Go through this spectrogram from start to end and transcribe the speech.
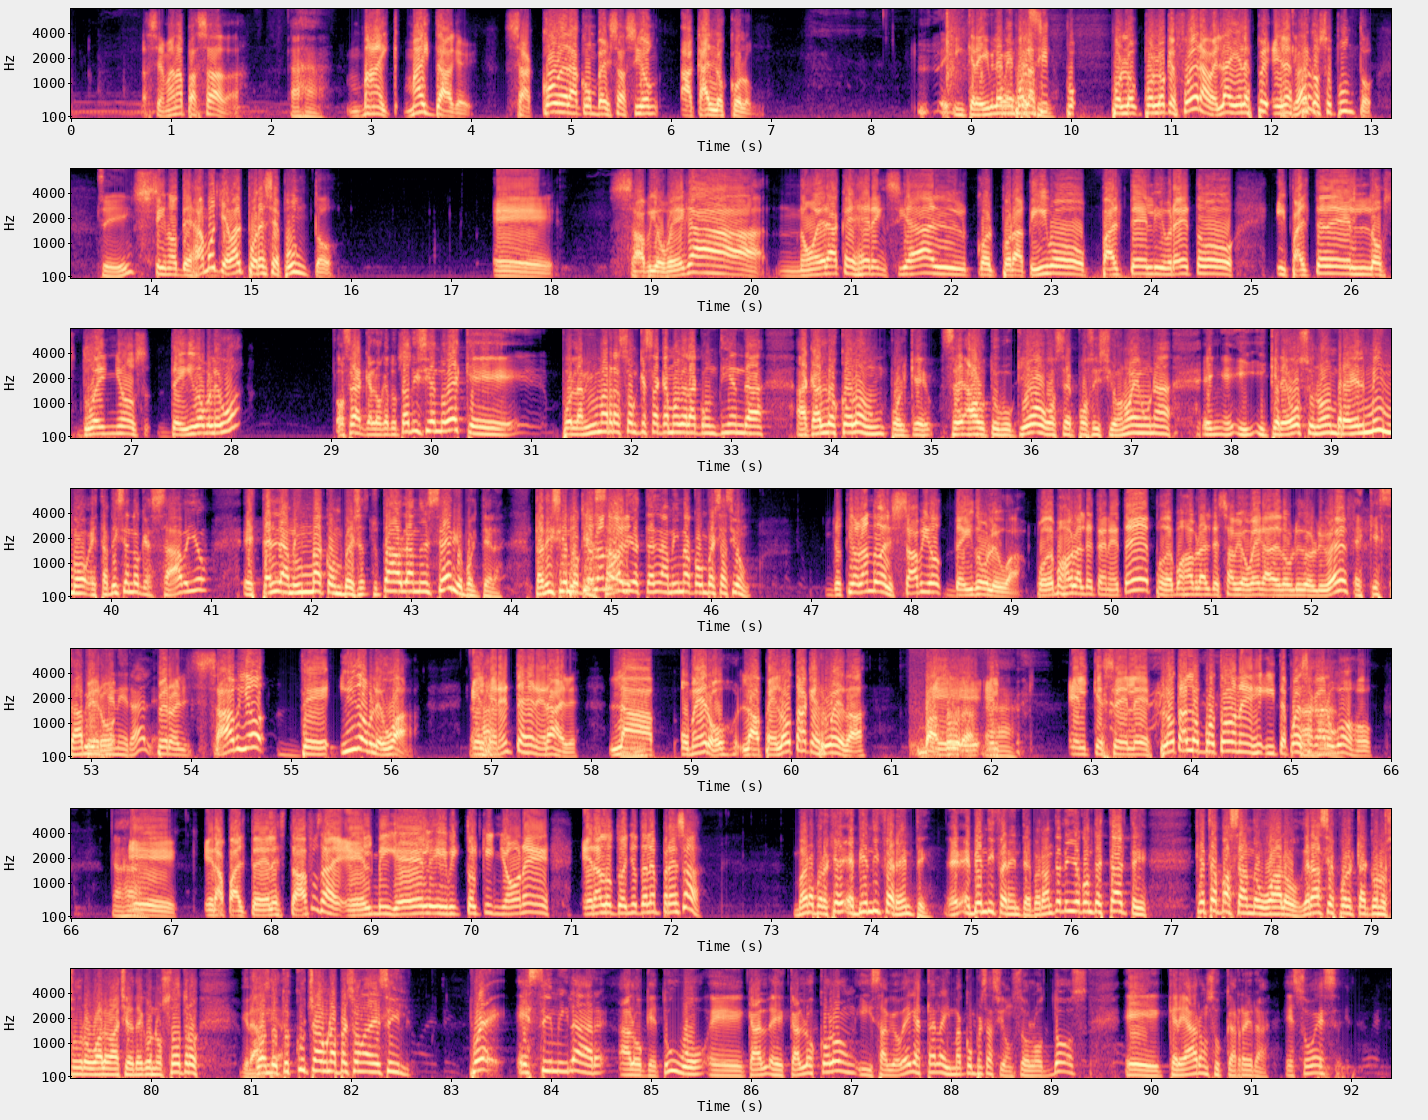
la semana pasada, Ajá. Mike, Mike Dagger sacó de la conversación a Carlos Colón. Increíblemente Por, la sí. si- por- por lo, por lo que fuera, ¿verdad? Y él, él Pues explicó claro. su punto. Sí. Si nos dejamos llevar por ese punto, eh, Sabio Vega no era que gerencial corporativo, parte del libreto y parte de los dueños de IWA. O sea, que lo que tú estás diciendo es que por la misma razón que sacamos de la contienda a Carlos Colón, porque se autobuqueó o se posicionó en una en- y, y creó su nombre él mismo, estás diciendo que Sabio está en la misma conversación. ¿Tú estás hablando en serio, Portela? ¿Estás diciendo que Sabio está en la misma conversación? Yo estoy hablando del sabio de IWA. Podemos hablar de TNT, podemos hablar de Sabio Vega de WWF. Es que Sabio pero, en general. Pero el sabio de IWA, el Ajá. gerente general, la Homero, la pelota que rueda, Basura. eh, el, que se le explotan los botones y te puede sacar Ajá. un ojo, Ajá. eh, era parte del staff. O sea, él, Miguel y Víctor Quiñones eran los dueños de la empresa. Bueno, pero es que es bien diferente. Es, es bien diferente. Pero antes de yo contestarte, ¿qué está pasando, Walo? Gracias por estar con nosotros, Walo HD, con nosotros. Gracias. Cuando tú escuchas a una persona decir, pues es similar a lo que tuvo eh, Car- eh, Carlos Colón y Sabio Vega está en la misma conversación. Son los dos eh, crearon sus carreras. ¿Eso es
